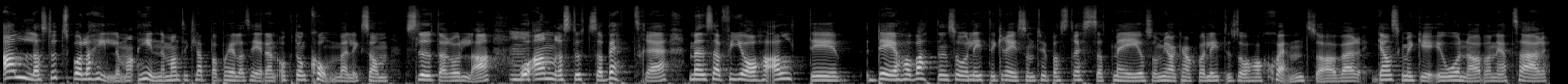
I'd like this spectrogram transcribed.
alla studsbollar hinner man, hinner man inte klappa på hela tiden och de kommer liksom sluta rulla. Och andra studsar bättre. Men så här, för jag har alltid det har varit en så lite grej som typ har stressat mig och som jag kanske lite så har skämts över ganska mycket i onödan är att så här,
